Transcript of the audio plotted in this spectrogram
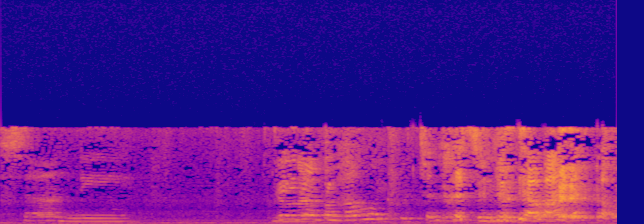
Shani. Dia ini Kenapa anting kamu. ikut Cenat cenat ya ada kamu.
